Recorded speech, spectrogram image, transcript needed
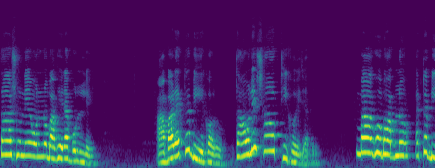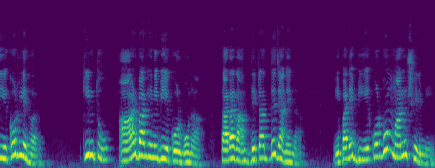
তা শুনে অন্য বাঘেরা বললে, আবার একটা বিয়ে করো, তাহলে সব ঠিক হয়ে যাবে। বাঘও ভাবলো, একটা বিয়ে করলে হয়। কিন্তু আর বাঘিনী বিয়ে করব না, তারা রাঁধতে টাঁধতে জানে না। এবারে বিয়ে করব মানুষের মেয়ে।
